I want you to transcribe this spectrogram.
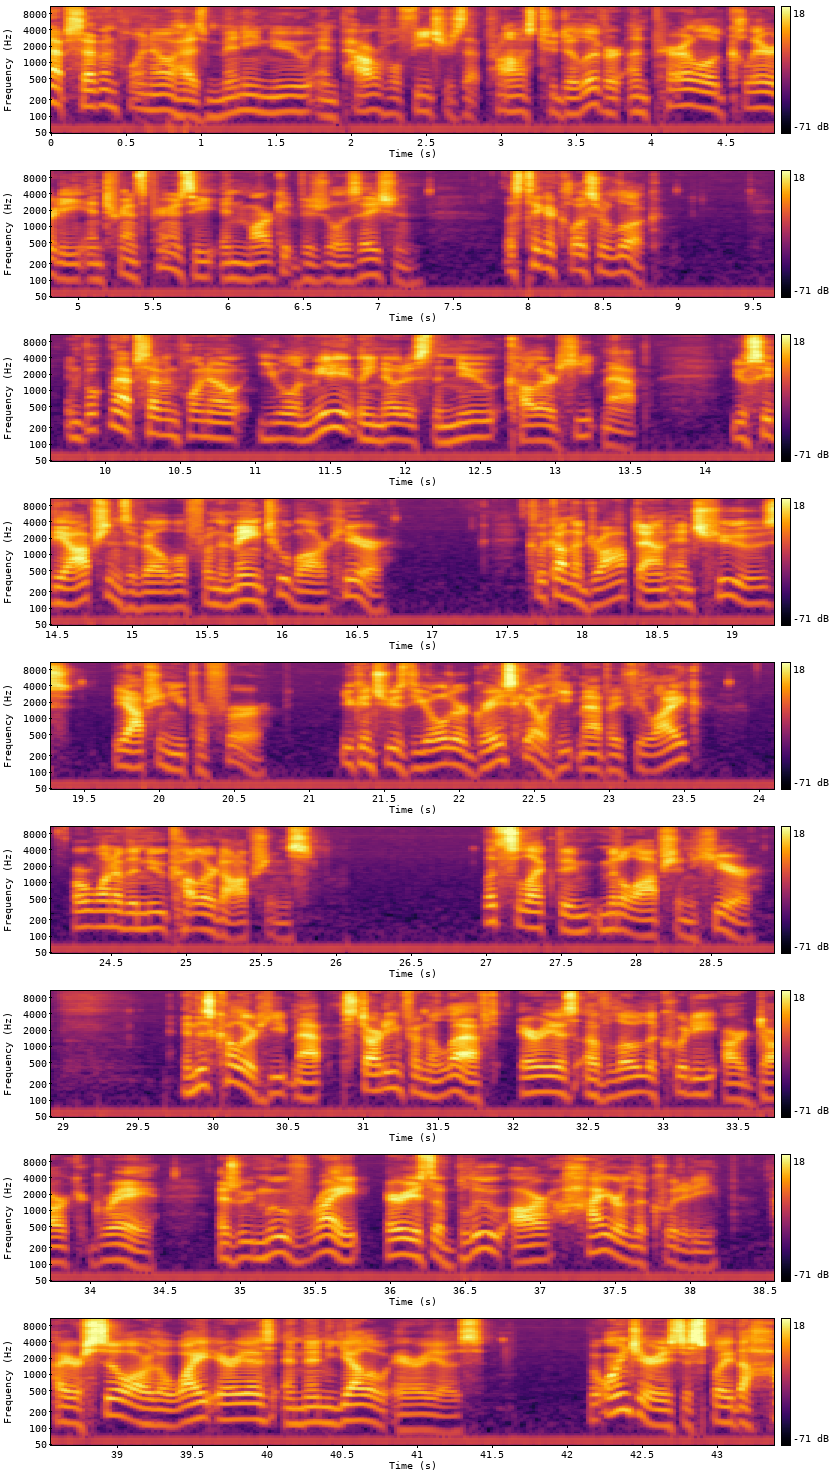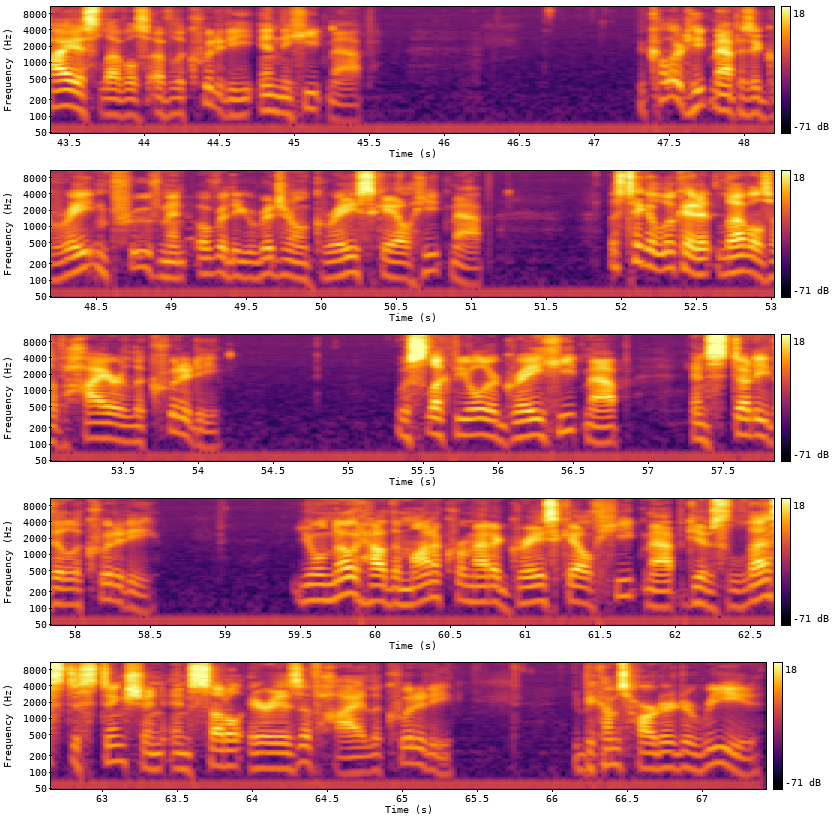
Bookmap 7.0 has many new and powerful features that promise to deliver unparalleled clarity and transparency in market visualization. Let's take a closer look. In Bookmap 7.0, you will immediately notice the new colored heat map. You'll see the options available from the main toolbar here. Click on the drop-down and choose the option you prefer. You can choose the older grayscale heat map if you like, or one of the new colored options. Let's select the middle option here. In this colored heat map, starting from the left, areas of low liquidity are dark gray. As we move right, areas of blue are higher liquidity. Higher still are the white areas and then yellow areas. The orange areas display the highest levels of liquidity in the heat map. The colored heat map is a great improvement over the original grayscale heat map. Let's take a look at levels of higher liquidity. We'll select the older gray heat map and study the liquidity. You'll note how the monochromatic grayscale heat map gives less distinction in subtle areas of high liquidity. It becomes harder to read.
